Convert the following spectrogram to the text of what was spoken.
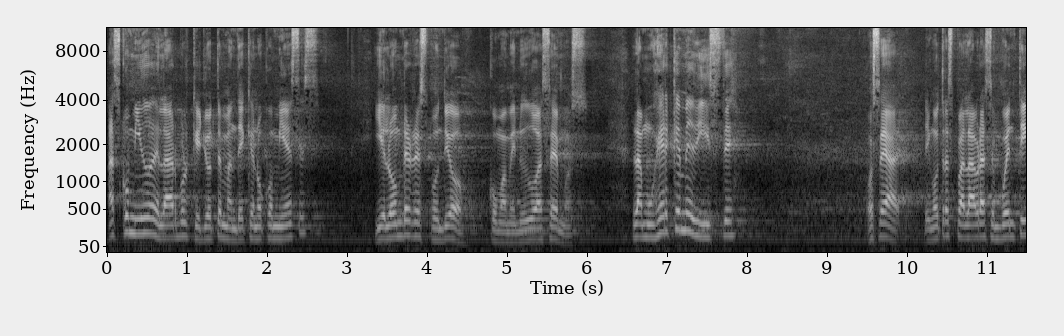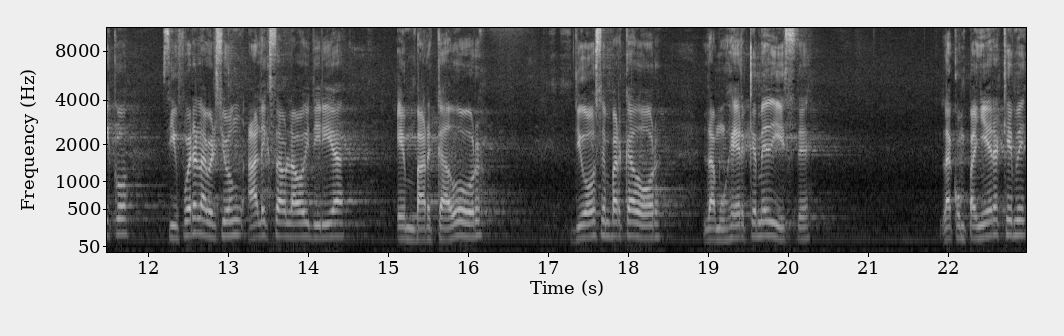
¿Has comido del árbol que yo te mandé que no comieses? Y el hombre respondió, como a menudo hacemos, la mujer que me diste, o sea, en otras palabras, en buen tico, si fuera la versión Alex habla hoy, diría, embarcador, Dios embarcador, la mujer que me diste, la compañera que me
